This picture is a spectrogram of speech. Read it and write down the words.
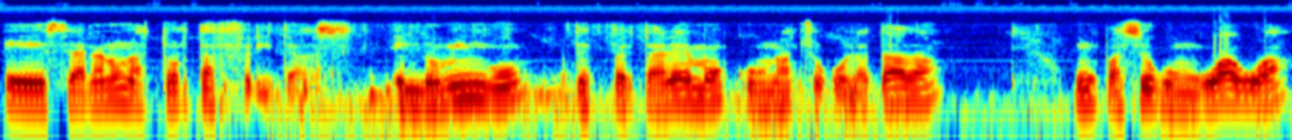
eh, se harán unas tortas fritas. El domingo despertaremos con una chocolatada, un paseo con guagua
